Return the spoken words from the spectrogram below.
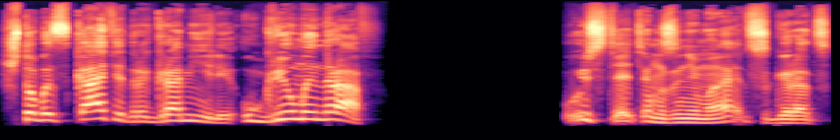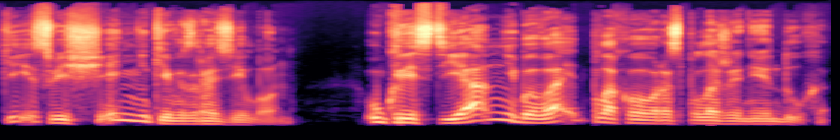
чтобы с кафедры громили угрюмый нрав. «Пусть этим занимаются городские священники», — возразил он. «У крестьян не бывает плохого расположения духа.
